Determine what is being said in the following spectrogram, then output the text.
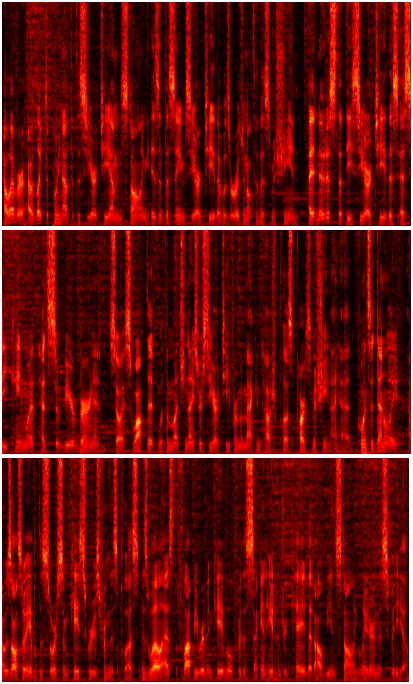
However, I would like to point out that the CRT I'm installing isn't the same CRT that was original to this machine. I had noticed that the CRT this SE came with had severe burn-in, so I swapped it with a much nicer CRT from a Macintosh Plus parts machine I had. Coincidentally, I was also able to source some case screws from this Plus, as well as the floppy ribbon cable for the second 800K that I'll be installing later in this video.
